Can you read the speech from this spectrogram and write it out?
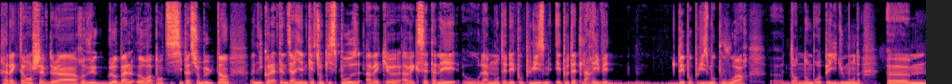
rédacteur en chef de la revue Global Europe Anticipation Bulletin. Nicolas Tenzer, il y a une question qui se pose avec, euh, avec cette année où la montée des populismes et peut-être l'arrivée des populismes au pouvoir euh, dans de nombreux pays du monde. Euh,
